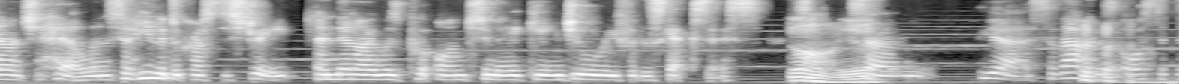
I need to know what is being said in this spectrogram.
uh, Hill, and so he lived across the street. And then I was put on to making jewelry for the Skeksis. Oh yeah. So yeah, so that was awesome.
